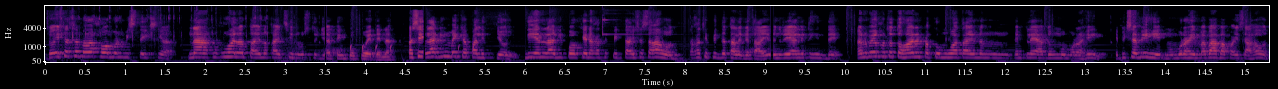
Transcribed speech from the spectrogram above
So isa sa mga common mistakes nga na kukuha lang tayo ng kahit sinong estudyanteng po pwede na. Kasi laging may kapalit yun. Hindi yan lagi porke nakatipid tayo sa sahod, nakatipid na talaga tayo. In reality, hindi. Ano ba yung katotohanan pag kumuha tayo ng empleyadong mumurahin? Ibig sabihin, mumurahin, mababa pa yung sahod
